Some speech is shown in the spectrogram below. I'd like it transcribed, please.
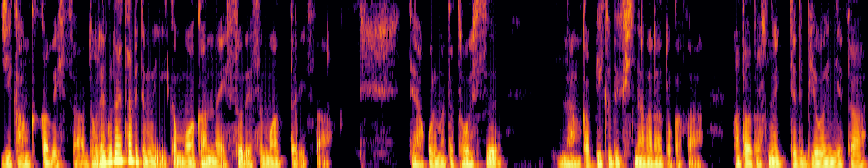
時間かかるしさ、どれぐらい食べてもいいかもわかんないストレスもあったりさ。で、あ、これまた糖質なんかビクビクしながらとかさ、また私の行ってる病院でさ、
